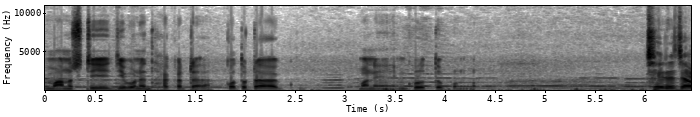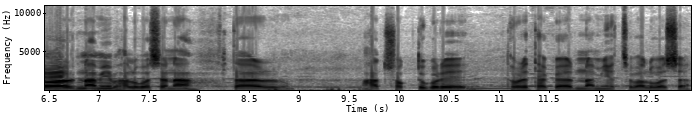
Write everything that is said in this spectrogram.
মানুষটি জীবনে থাকাটা কতটা মানে গুরুত্বপূর্ণ। ছেড়ে যাওয়ার নামই ভালোবাসা না, তার হাত শক্ত করে ধরে থাকার নামই হচ্ছে ভালোবাসা।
